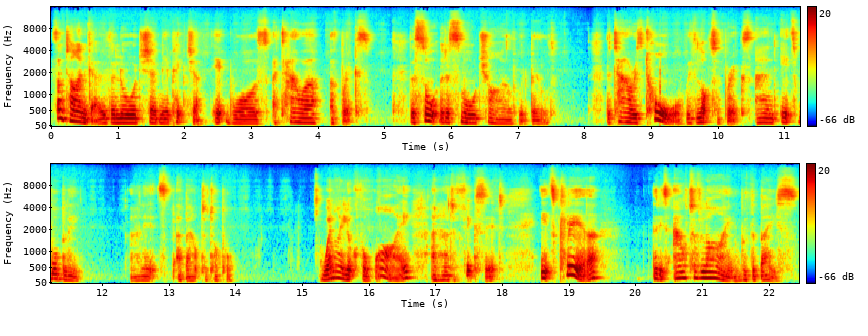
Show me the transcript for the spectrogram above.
Some time ago, the Lord showed me a picture. It was a tower of bricks, the sort that a small child would build. The tower is tall with lots of bricks and it's wobbly and it's about to topple. When I look for why and how to fix it, it's clear that it's out of line with the base.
